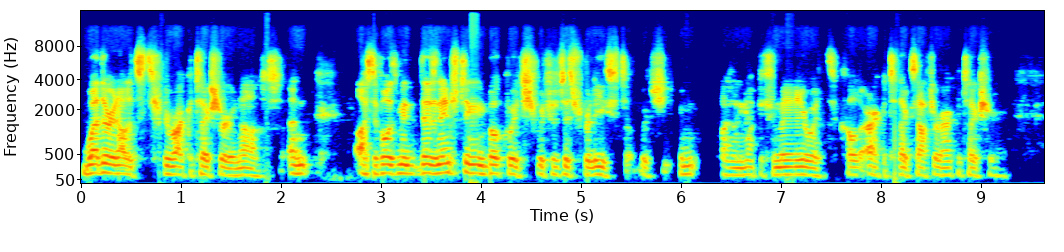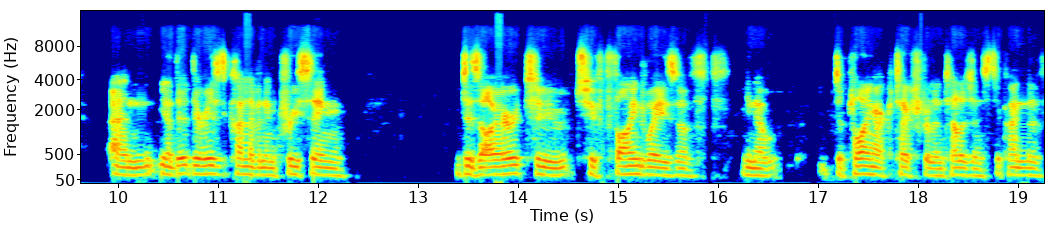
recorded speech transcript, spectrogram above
whether or not it's through architecture or not. And I suppose, I mean, there's an interesting book which which was just released, which I don't know, you might be familiar with, called Architects After Architecture. And you know, there, there is kind of an increasing desire to to find ways of you know deploying architectural intelligence to kind of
